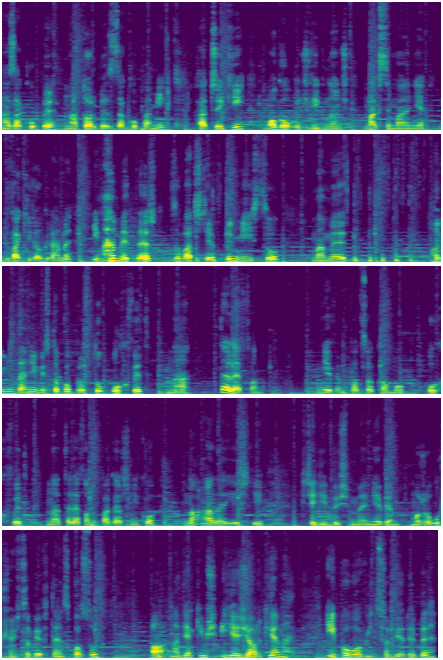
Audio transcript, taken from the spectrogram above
na zakupy, na torby z zakupami. Haczyki mogą udźwignąć maksymalnie 2 kg i mamy też, zobaczcie, w tym miejscu mamy, moim zdaniem jest to po prostu uchwyt na telefon. Nie wiem po co komu uchwyt na telefon w bagażniku, no ale jeśli chcielibyśmy, nie wiem, może usiąść sobie w ten sposób, o, nad jakimś jeziorkiem i połowić sobie ryby,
